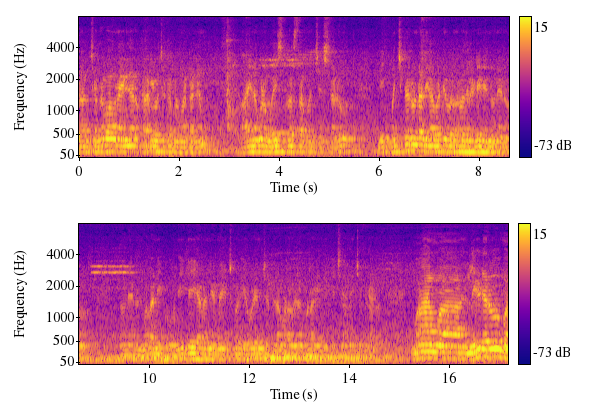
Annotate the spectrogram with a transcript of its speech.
నాకు చంద్రబాబు నాయుడు గారు కారులో వచ్చేటప్పుడు మాట్లాడాము ఆయన కూడా వయసు ప్రస్తాపన చేసినాడు నీకు మంచి పేరు ఉండాలి కాబట్టి ఒక రోజులండి నేను నేను నేను మళ్ళీ నీకు నీకే ఇవ్వాలని నిర్ణయించుకొని ఎవరేం చెప్పినా కూడా వినకుండా నేను నీకు మా మా లీడరు మా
